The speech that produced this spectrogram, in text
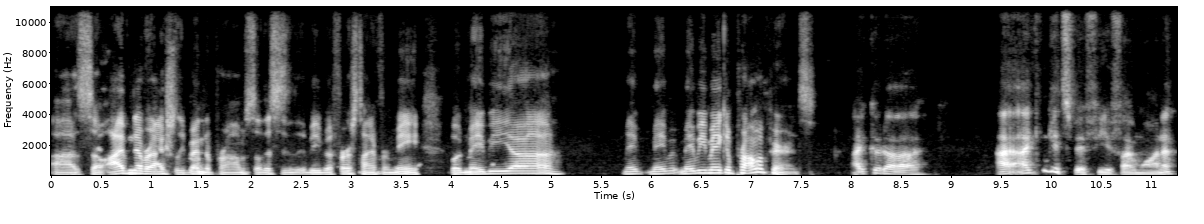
Uh, so I've never actually been to prom, so this is be the first time for me. But maybe, uh, maybe maybe maybe make a prom appearance. I could uh I, I can get spiffy if I wanna.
